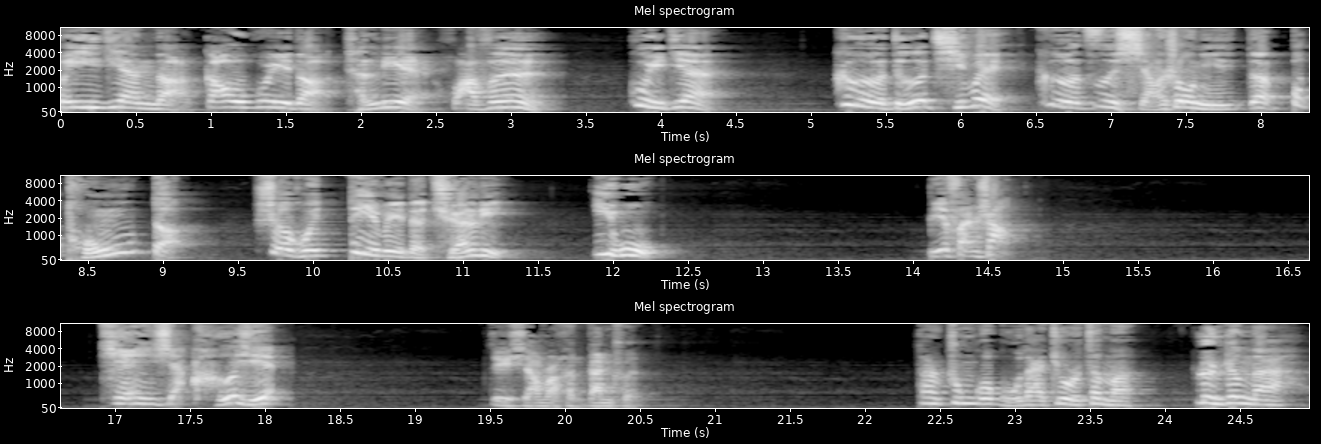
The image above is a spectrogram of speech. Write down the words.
卑贱的、高贵的陈列划分，贵贱各得其位，各自享受你的不同的社会地位的权利义务。别犯上，天下和谐。这个想法很单纯，但是中国古代就是这么论证的呀。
